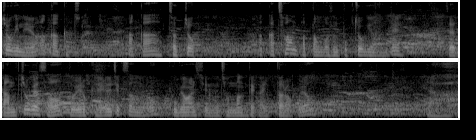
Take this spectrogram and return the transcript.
남쪽이네요. 아까 그 아까 저쪽 아까 처음 봤던 곳은 북쪽이었는데 남쪽에서 또 이렇게 일직선으로 구경할 수 있는 전망대가 있더라고요. 야.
